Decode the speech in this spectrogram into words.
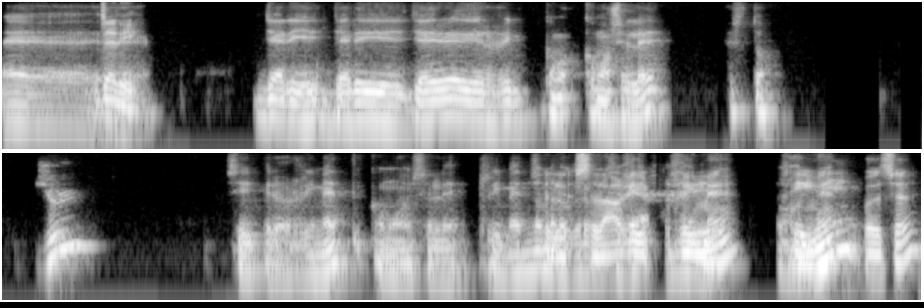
Eh, Jerry. Jerry, Jerry, Jerry, ¿cómo, cómo se lee esto? Jules. Sí, pero Rimet, ¿cómo se lee? Rimet no Se, me lo creo. que Guimé, ¿Jimé? ¿Puede ser?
